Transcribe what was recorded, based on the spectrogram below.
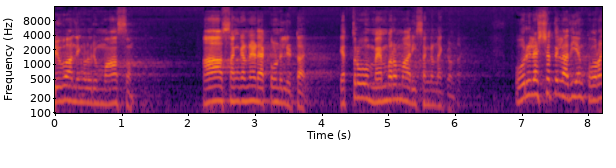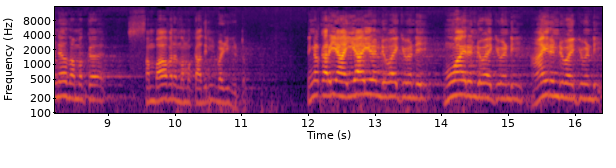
രൂപ നിങ്ങളൊരു മാസം ആ സംഘടനയുടെ അക്കൗണ്ടിൽ ഇട്ടാൽ എത്രയോ മെമ്പർമാർ ഈ സംഘടനയ്ക്കുണ്ട്. ഒരു ലക്ഷത്തിലധികം കുറഞ്ഞത് നമുക്ക് സംഭാവന നമുക്ക് അതിൽ വഴി കിട്ടും. നിങ്ങൾക്കറിയാം അയ്യായിരം രൂപയ്ക്ക് വേണ്ടി മൂവായിരം രൂപയ്ക്ക് വേണ്ടി ആയിരം രൂപയ്ക്ക് വേണ്ടി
